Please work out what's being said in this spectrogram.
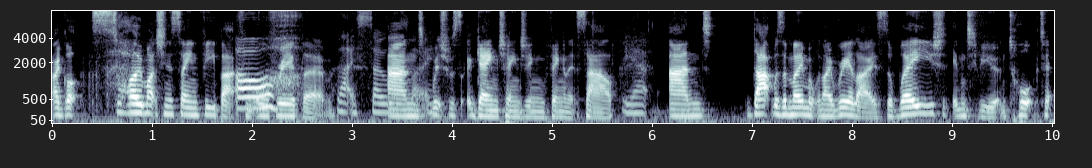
I got so much insane feedback from all Oh. three of oh, them. That is so And lovely. which was a game changing thing in itself. Yeah. And that was a moment when I realized the way you should interview and talk to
